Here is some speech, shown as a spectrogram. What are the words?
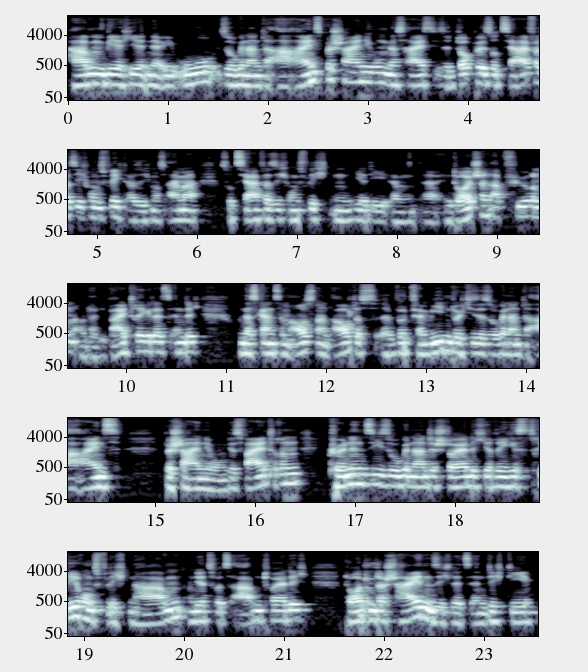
haben wir hier in der EU sogenannte A1-Bescheinigung, das heißt diese Doppelsozialversicherungspflicht, also ich muss einmal Sozialversicherungspflichten hier die ähm, äh, in Deutschland abführen oder die Beiträge letztendlich und das Ganze im Ausland auch, das äh, wird vermieden durch diese sogenannte A1 Bescheinigung. Des Weiteren können Sie sogenannte steuerliche Registrierungspflichten haben. Und jetzt wird es abenteuerlich. Dort unterscheiden sich letztendlich die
